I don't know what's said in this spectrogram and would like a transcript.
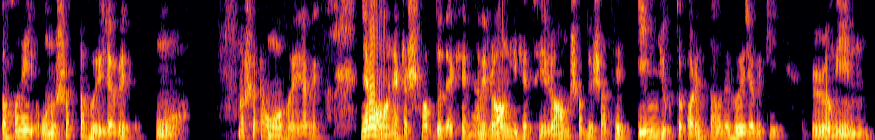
তখন এই অনুসারটা হয়ে যাবে ও অনুসারটা ও হয়ে যাবে। যেমন একটা শব্দ দেখেন, আমি রং লিখেছি, রং শব্দের সাথে ইন যুক্ত করেন, তাহলে হয়ে যাবে কি? রঙিন।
